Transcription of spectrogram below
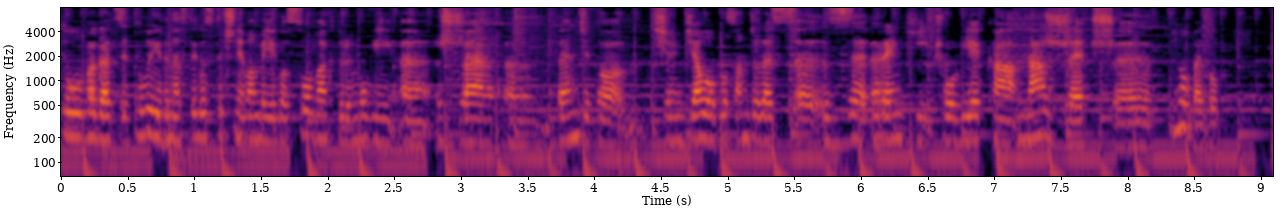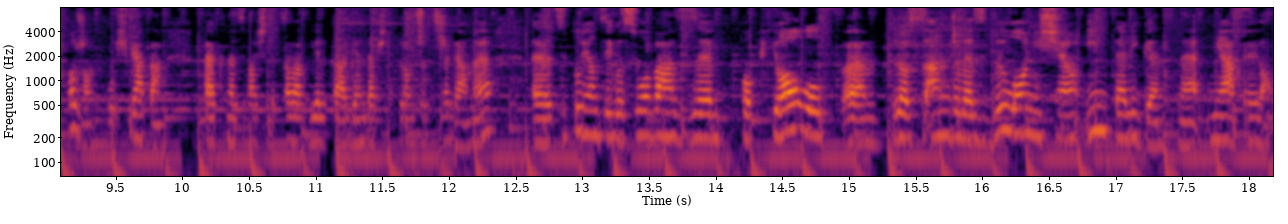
Tu uwaga, cytuję, 11 stycznia mamy jego słowa, który mówi, e, że e, będzie to się działo w Los Angeles z ręki człowieka na rzecz nowego porządku świata. Tak nazywa się ta cała wielka agenda, przed którą przestrzegamy. E, Cytując jego słowa, z popiołów em, Los Angeles wyłoni się inteligentne miasto.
